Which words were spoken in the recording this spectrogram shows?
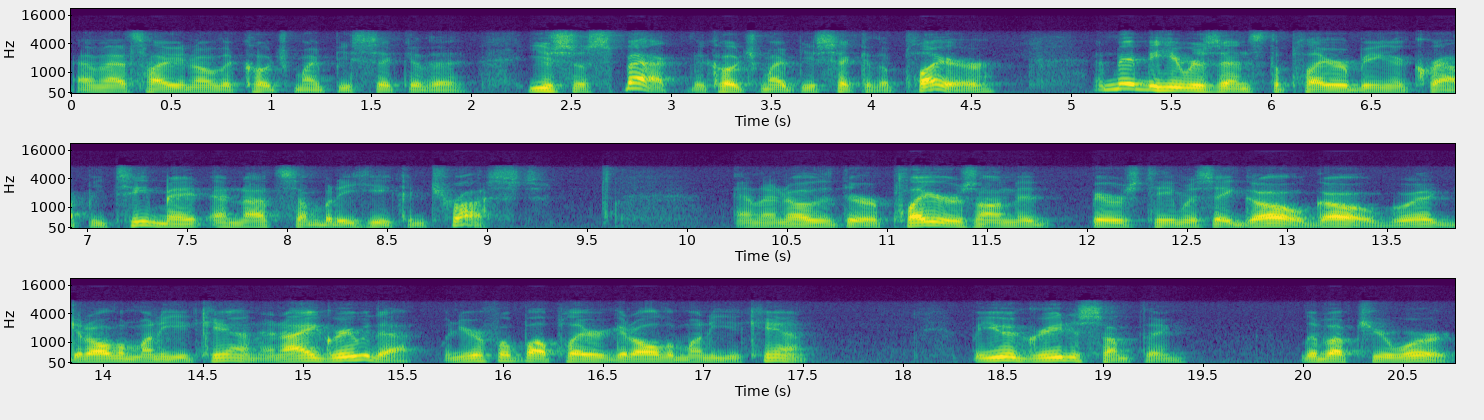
And that's how you know the coach might be sick of the. You suspect the coach might be sick of the player and maybe he resents the player being a crappy teammate and not somebody he can trust. And I know that there are players on the Bears team who say, go, go, go ahead, get all the money you can. And I agree with that. When you're a football player, get all the money you can. But you agree to something, live up to your word.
